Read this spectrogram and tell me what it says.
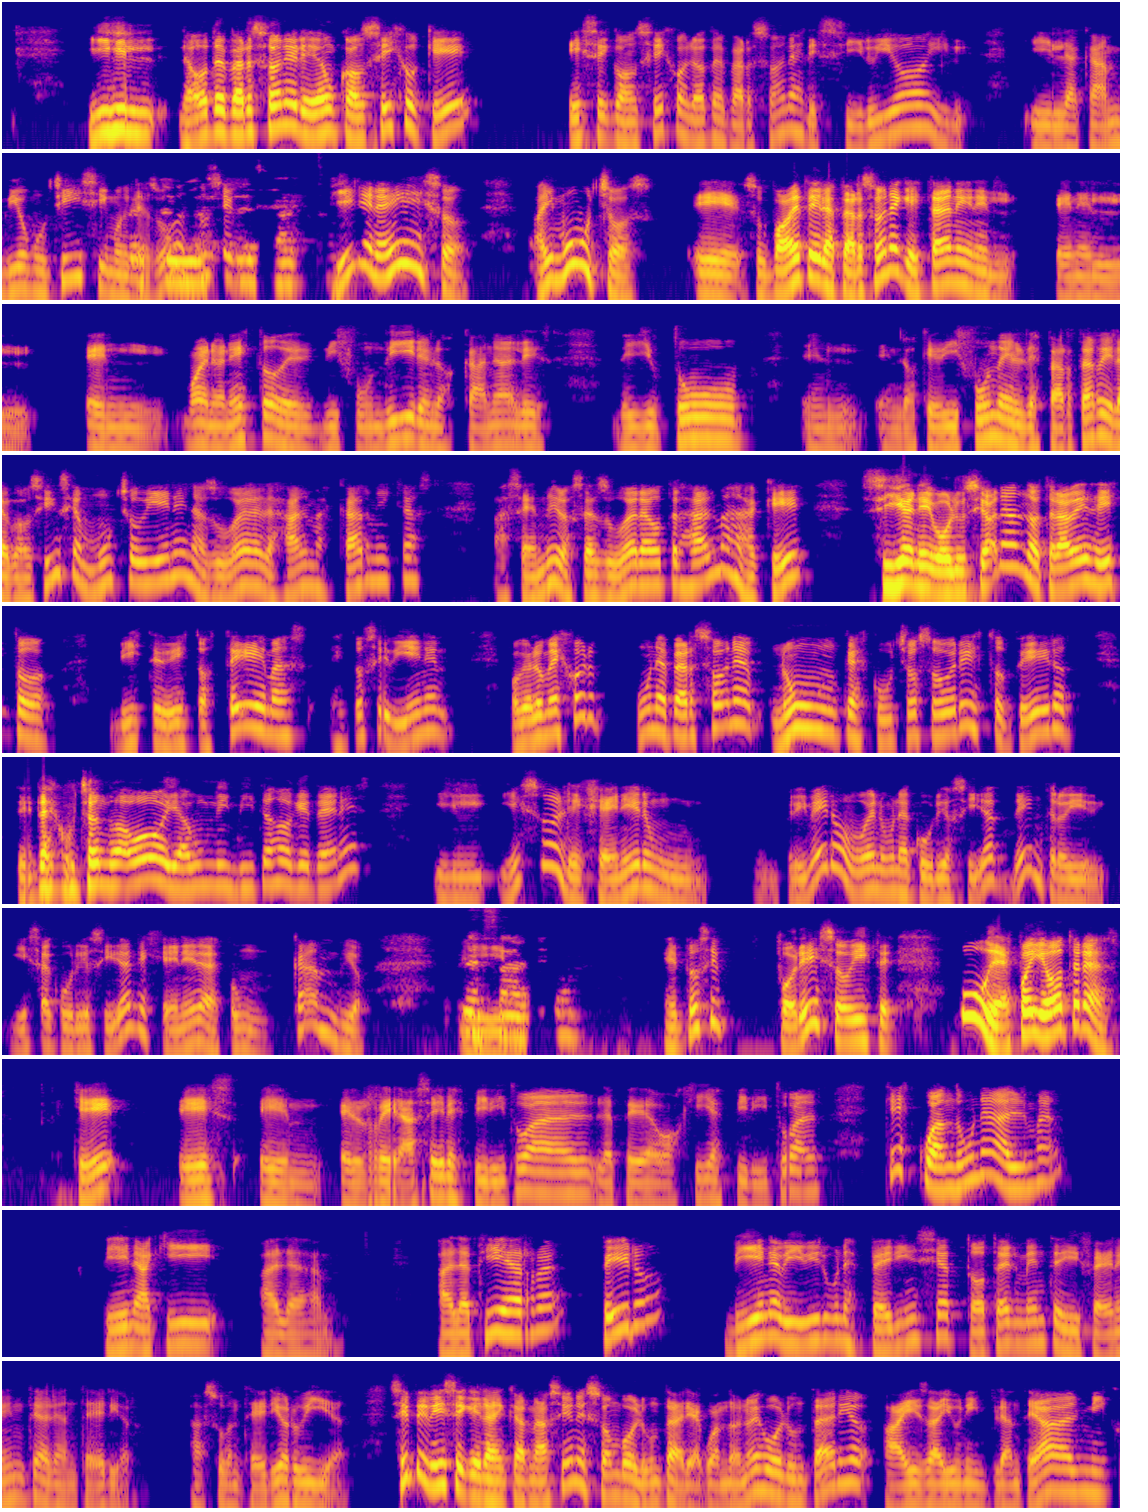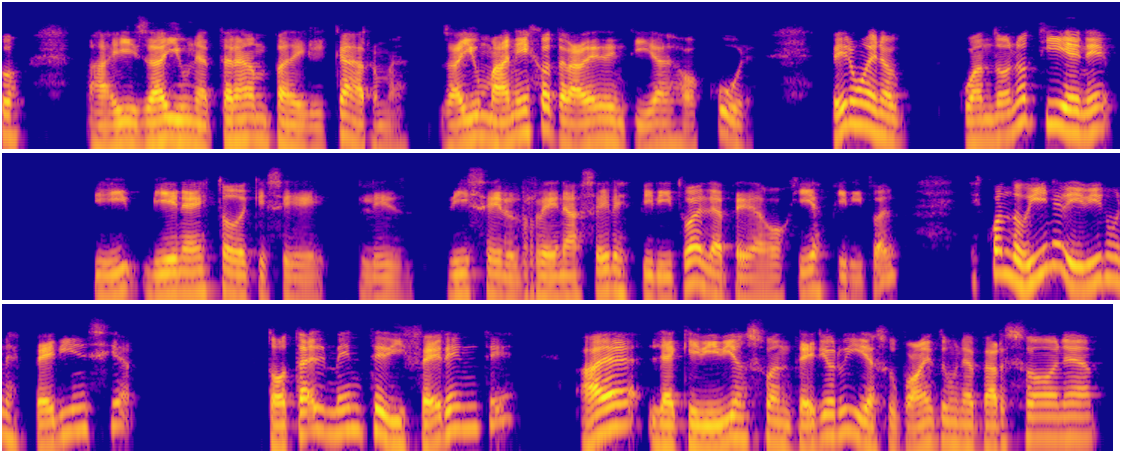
y la otra persona le da un consejo que ese consejo a la otra persona le sirvió y, la cambió muchísimo y le ayudó. Entonces, vienen a eso. Hay muchos eh, suponete las personas que están en el, en el, en, bueno, en esto de difundir en los canales de YouTube, en, los que difunden el despertar de la conciencia, mucho vienen a ayudar a las almas kármicas a ascender, o sea, ayudar a otras almas a que sigan evolucionando a través de esto, viste, de estos temas. Entonces vienen, porque a lo mejor una persona nunca escuchó sobre esto, pero te está escuchando a vos y a un invitado que tenés, y, eso le genera un, primero, bueno, una curiosidad dentro y, esa curiosidad le genera después un cambio. Exacto. entonces, por eso, viste. Uh, después hay otras que es em, el renacer espiritual, la pedagogía espiritual, que es cuando un alma viene aquí a la, a la tierra, pero viene a vivir una experiencia totalmente diferente a la anterior a su anterior vida. Siempre me dice que las encarnaciones son voluntarias. Cuando no es voluntario, ahí ya hay un implante álmico, ahí ya hay una trampa del karma, ya hay un manejo a través de entidades oscuras. Pero bueno, cuando no tiene, y viene esto de que se les dice el renacer espiritual, la pedagogía espiritual, es cuando viene a vivir una experiencia totalmente diferente a la que vivió en su anterior vida. Suponete una persona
